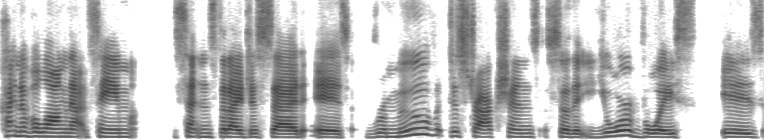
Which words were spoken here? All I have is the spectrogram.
kind of along that same sentence that I just said is remove distractions so that your voice is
